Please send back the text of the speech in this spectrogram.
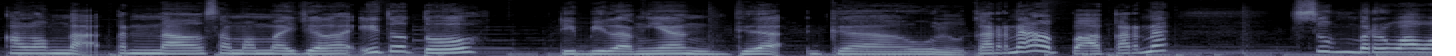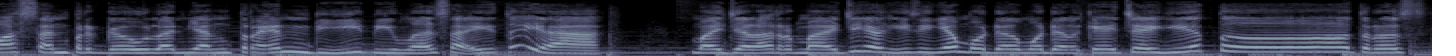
kalau nggak kenal sama majalah itu tuh dibilangnya nggak gaul. Karena apa? Karena sumber wawasan pergaulan yang trendy di masa itu ya majalah remaja yang isinya model-model kece gitu. Terus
